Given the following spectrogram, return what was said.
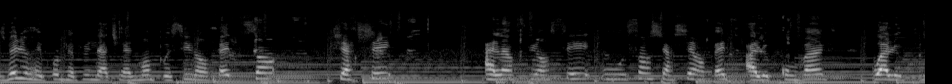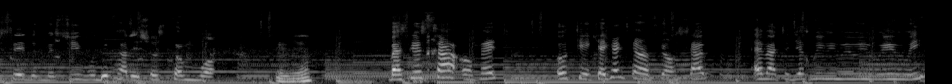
je vais lui répondre le plus naturellement possible en fait, sans chercher à l'influencer ou sans chercher en fait à le convaincre ou à le pousser de me suivre ou de faire des choses comme moi. Parce que ça, en fait, ok, quelqu'un qui est influençable, elle va te dire oui, oui, oui, oui, oui, oui,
